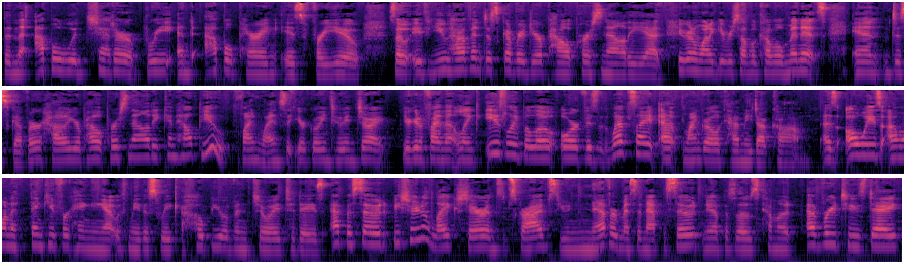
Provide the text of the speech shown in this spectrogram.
then the applewood cheddar brie and apple pairing is for you. So if you haven't discovered your palate personality yet, you're going to want to give yourself a couple minutes and discover how your palate personality can help you find wines that you're going to enjoy. You're going to find that link easily below or visit the website at winegirlacademy.com. As always, I want to thank you for hanging out with me this week. I hope you have enjoyed today's episode. Be sure to like, share, and subscribe so you never miss an episode. New episodes come out every Tuesday.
